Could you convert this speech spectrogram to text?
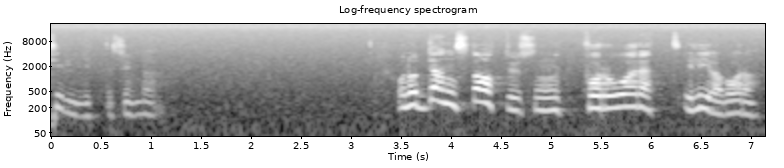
tilgitte syndere. Og når den statusen får råderett i livet vårt,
